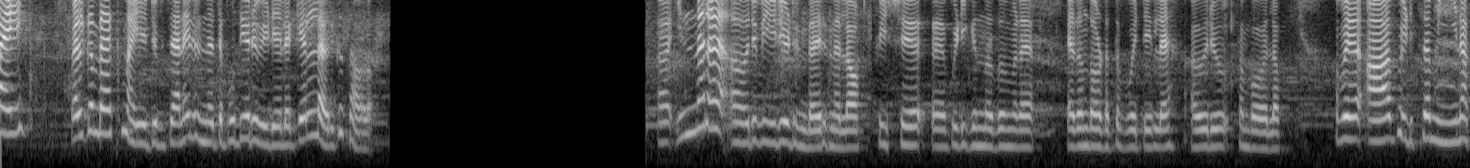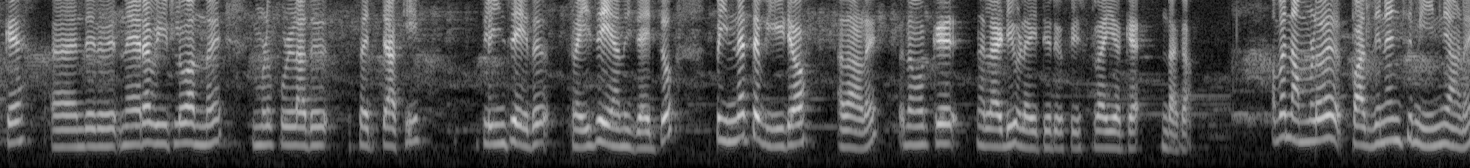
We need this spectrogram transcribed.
ഹായ്. വെൽക്കം ബാക്ക് മൈ യൂട്യൂബ് ചാനൽ. ഇന്നത്തെ പുതിയൊരു വീഡിയോയിലേക്ക് എല്ലാവർക്കും സ്വാഗതം. ഇന്നലെ ഒരു വീഡിയോ ഇട്ടുണ്ടായിരുന്നല്ലോ ഫിഷ് പിടിക്കുന്നതും ഇവിടെ ഏതോ തോട്ടത്ത് പോയിട്ടില്ലേ? ആ ഒരു സംഭവമല്ലോ. അപ്പോൾ ആ പിടിച്ച മീനൊക്കെ എന്തേത് നേരെ വീട്ടിൽ വന്ന് നമ്മൾ ഫുൾ അത് സെറ്റാക്കി ക്ലീൻ ചെയ്ത് ഫ്രൈ ചെയ്യാമെന്ന് വിചാരിച്ചു. അപ്പോൾ ഇന്നത്തെ വീഡിയോ അതാണ്. നമുക്ക് നല്ല അടിപൊളിയായിട്ടൊരു ഫിഷ് ഫ്രൈ ഒക്കെ ഉണ്ടാക്കാം. അപ്പം നമ്മൾ പതിനഞ്ച് മീനിനാണ്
